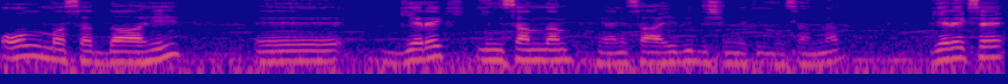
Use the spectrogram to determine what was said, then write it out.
olmasa dahi e, gerek insandan yani sahibi dışındaki insandan gerekse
